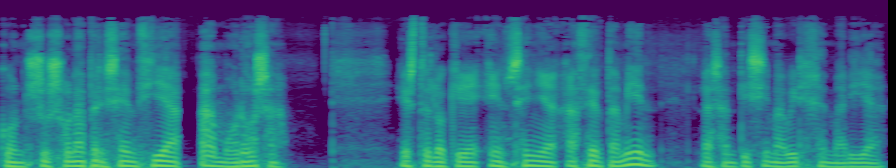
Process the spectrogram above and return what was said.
con su sola presencia amorosa. Esto es lo que enseña a hacer también la Santísima Virgen María.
